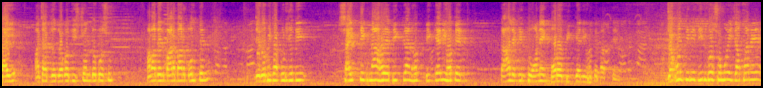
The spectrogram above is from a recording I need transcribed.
তাই আচার্য জগদীশচন্দ্র বসু আমাদের বারবার বলতেন যে রবি ঠাকুর যদি সাহিত্যিক না হয়ে বিজ্ঞান বিজ্ঞানী হতেন, তাহলে কিন্তু অনেক বড় বিজ্ঞানী হতে পারতেন। যখন তিনি দীর্ঘ সময় জাপানে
